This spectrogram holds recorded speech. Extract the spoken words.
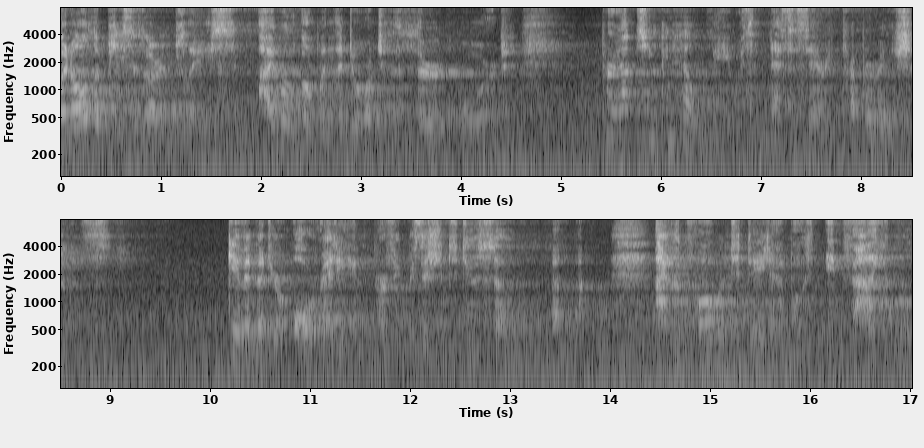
When all the pieces are in place, I will open the door to the third ward. Perhaps you can help me with the necessary preparations. Given that you're already in the perfect position to do so, I look forward to data both invaluable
